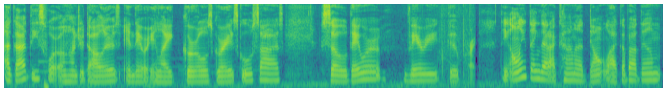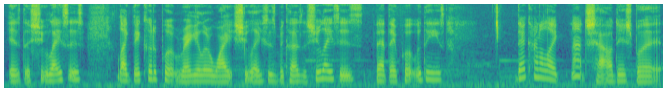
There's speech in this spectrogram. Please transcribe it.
I got these for a hundred dollars and they were in like girls grade school size. So they were very good price. The only thing that I kind of don't like about them is the shoelaces. Like they could have put regular white shoelaces because the shoelaces that they put with these they're kind of like not childish, but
